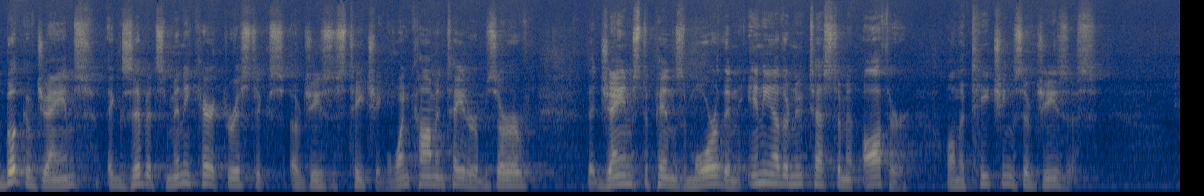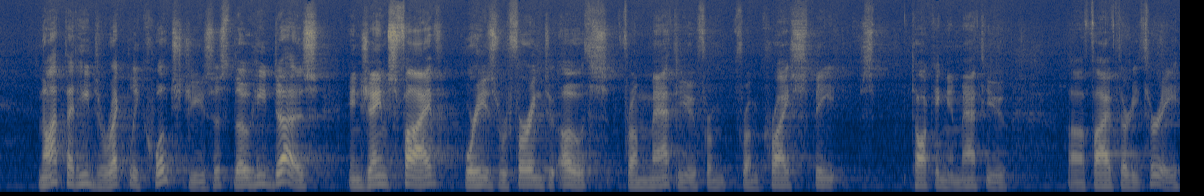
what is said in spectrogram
The book of James exhibits many characteristics of Jesus' teaching. One commentator observed that James depends more than any other New Testament author on the teachings of Jesus. Not that he directly quotes Jesus, though he does in James 5, where he's referring to oaths from Matthew, from, from Christ speak, talking in Matthew uh, 5.33,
